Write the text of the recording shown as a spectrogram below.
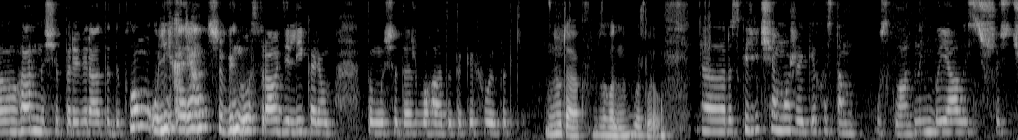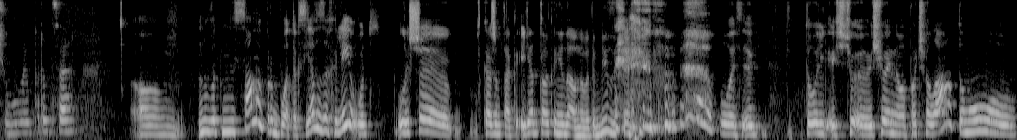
Гарно ще перевіряти диплом у лікаря, щоб він був справді лікарем, тому що теж багато таких випадків. Ну так, згодно, важливо. Е, Розкажіть ще, може, якихось там ускладнень боялись, щось чули про це? Ем, ну от не саме про ботокс. Я взагалі, от лише, скажімо так, я тільки недавно в этом бізнесі. Ось е, що- е, щойно почала, тому.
